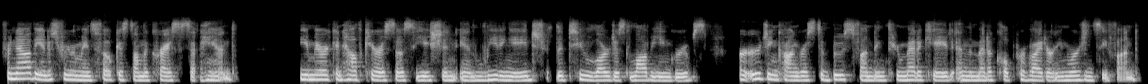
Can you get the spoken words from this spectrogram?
For now, the industry remains focused on the crisis at hand. The American Healthcare Association and LeadingAge, the two largest lobbying groups, are urging Congress to boost funding through Medicaid and the Medical Provider Emergency Fund,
